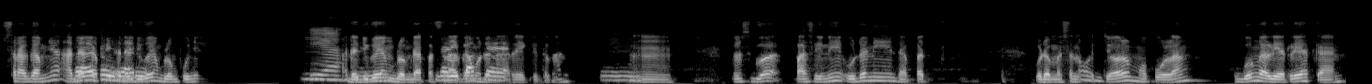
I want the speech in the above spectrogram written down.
seragamnya ada Baru, tapi ada baru. juga yang belum punya Iya. ada juga yang belum dapat seragam udah narik gitu kan Hmm. Hmm. Terus gue pas ini udah nih dapat udah mesen ojol mau pulang, gue nggak lihat-lihat kan.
